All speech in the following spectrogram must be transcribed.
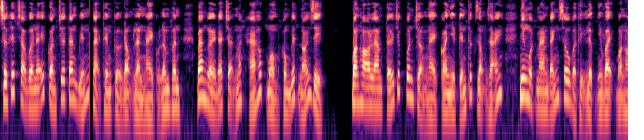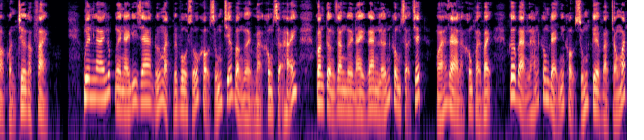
sự khiếp sợ vừa nãy còn chưa tan biến lại thêm cử động lần này của lâm vân, ba người đã trợn mắt há hốc mồm không biết nói gì. Bọn họ làm tới chức quân trưởng này coi như kiến thức rộng rãi, nhưng một màn đánh sâu vào thị lực như vậy bọn họ còn chưa gặp phải. Nguyên lai lúc người này đi ra đối mặt với vô số khẩu súng chĩa vào người mà không sợ hãi, còn tưởng rằng người này gan lớn không sợ chết, hóa ra là không phải vậy, cơ bản là hắn không để những khẩu súng kia vào trong mắt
